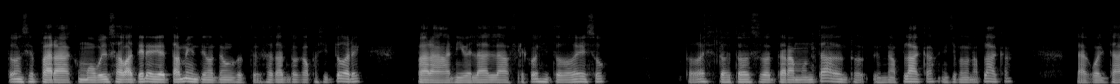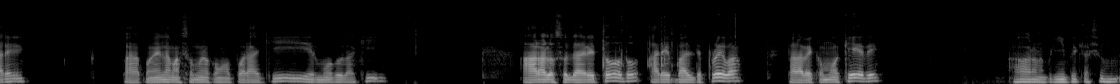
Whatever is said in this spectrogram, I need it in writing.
Entonces, para como voy a usar batería directamente, no tengo que usar tantos capacitores para nivelar la frecuencia y todo eso. Todo esto, todo eso estará montado en una placa, encima de una placa. La cortaré para ponerla más o menos como por aquí, el módulo aquí. Ahora lo soldaré todo, haré el de prueba para ver cómo quede. Ahora una pequeña explicación,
